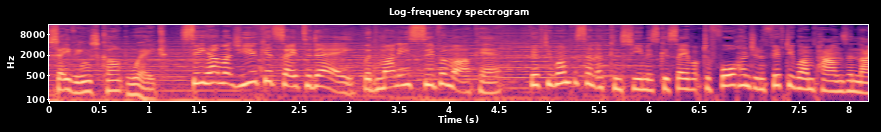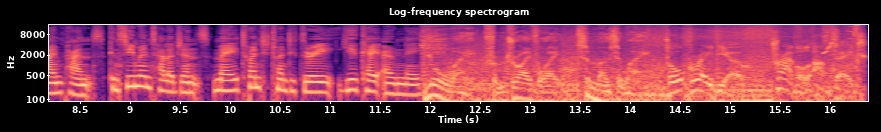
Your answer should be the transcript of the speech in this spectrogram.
Savings can't wait. See how much you could save today with Money Supermarket. 51% of consumers could save up to £451 and 9 pence. Consumer Intelligence, May 2023, UK only. Your way from driveway to motorway. Talk Radio. Travel update.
